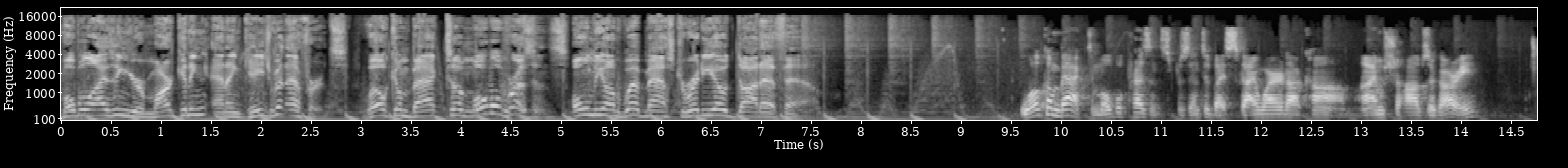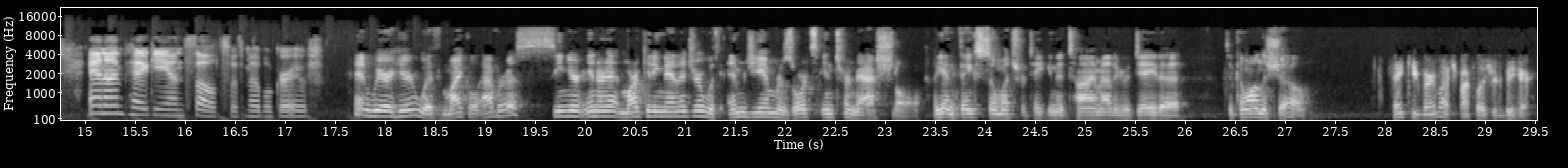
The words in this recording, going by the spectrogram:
mobilizing your marketing and engagement efforts. Welcome back to Mobile Presence, only on webmasterradio.fm. Welcome back to Mobile Presence, presented by Skywire.com. I'm Shahab Zargari. And I'm Peggy Ann Salz with Mobile Groove. And we are here with Michael Abaris, Senior Internet Marketing Manager with MGM Resorts International. Again, thanks so much for taking the time out of your day to, to come on the show. Thank you very much. My pleasure to be here.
